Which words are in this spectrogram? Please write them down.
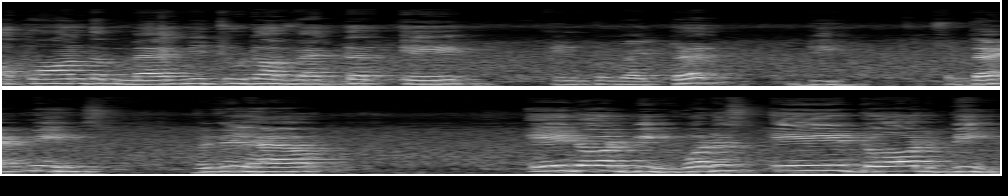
upon the magnitude of vector a into vector b. So that means we will have a dot b. What is a dot b?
